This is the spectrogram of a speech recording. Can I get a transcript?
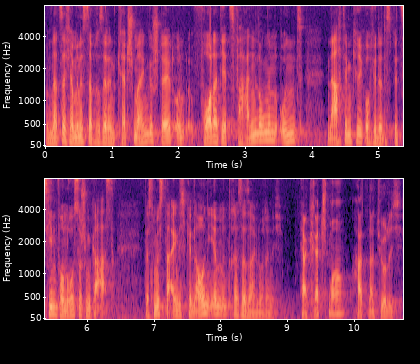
Nun hat sich ja Ministerpräsident Kretschmer hingestellt und fordert jetzt Verhandlungen und nach dem Krieg auch wieder das Beziehen von russischem Gas. Das müsste eigentlich genau in Ihrem Interesse sein, oder nicht? Herr Kretschmer hat natürlich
